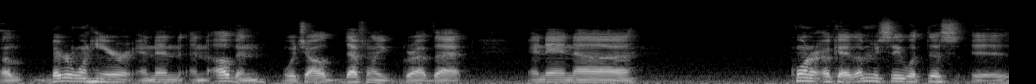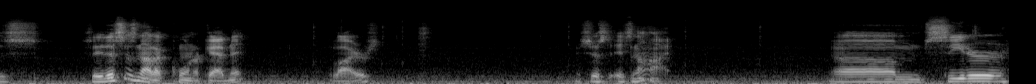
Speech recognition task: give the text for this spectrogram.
a bigger one here, and then an oven, which I'll definitely grab that. And then uh, corner. Okay, let me see what this is. See, this is not a corner cabinet. Liars. It's just, it's not. Um, cedar.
